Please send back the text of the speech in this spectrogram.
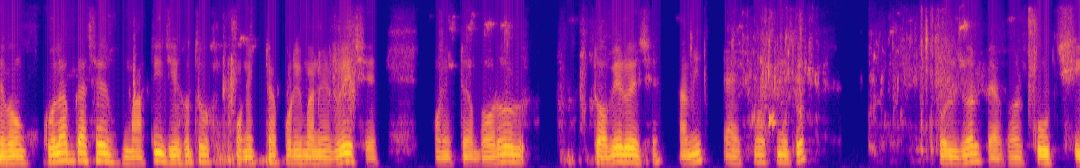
এবং গোলাপ গাছের মাটি যেহেতু অনেকটা পরিমাণে রয়েছে, অনেকটা বড় টবে রয়েছে, আমি এক মতো খোল জল ব্যবহার করছি।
